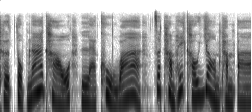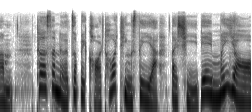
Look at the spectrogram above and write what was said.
เธอตบหน้าเขาและขู่ว่าจะทำให้เขายอมทำตาม เธอเสนอจะไปขอโทษทิงเสีย แต่ฉีเดมไม่ยอม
